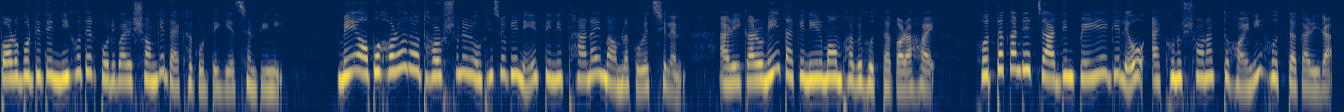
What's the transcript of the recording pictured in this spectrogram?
পরবর্তীতে নিহতের পরিবারের সঙ্গে দেখা করতে গিয়েছেন তিনি। মেয়ে অপহরণ ও ধর্ষণের অভিযোগ এনে তিনি থানায় মামলা করেছিলেন, আর এই কারণেই তাকে নির্মমভাবে হত্যা করা হয়। হত্যাকাণ্ডের চার দিন পেরিয়ে গেলেও এখনও শনাক্ত হয়নি হত্যাকারীরা।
